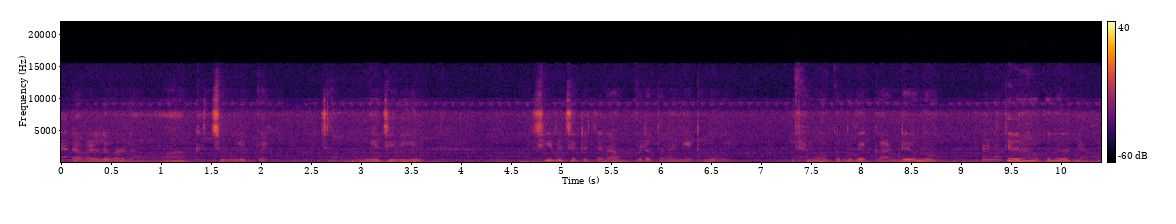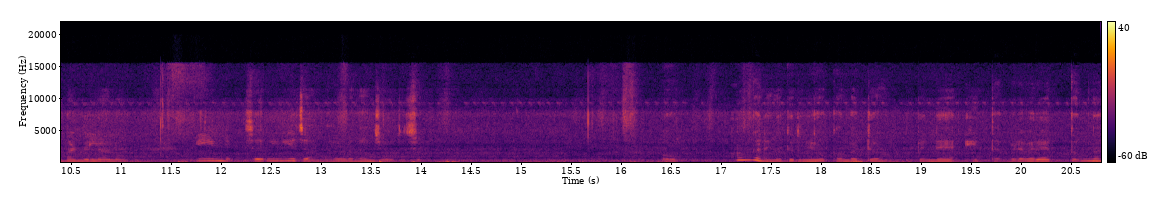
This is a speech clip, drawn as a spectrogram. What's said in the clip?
ഞാൻ അവളുടെ മുന്നിൽ ആകെ ചൂളിപ്പോയി. ചങ്ങിയ ചിരിയും ചിരിച്ചിട്ട് ഞാൻ അവിടെ തന്നെ അങ്ങേറ്റുന്നു പോയി. ഞാൻ നോക്കുന്നത് കണ്ടിരുന്നു? എന്നെ തിരി നോക്കുന്നത് ഞാൻ കണ്ടില്ലല്ലോ. വീണ്ടും ചെറിയ ചമ്മലോടെ ഞാൻ ചോദിച്ചു. ഓ അങ്ങനെ അങ്ങ് തിരിഞ്ഞു നോക്കാൻ പറ്റുമോ? പിന്നെ ഇതവിടെ വരെ എത്തുമെന്ന്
